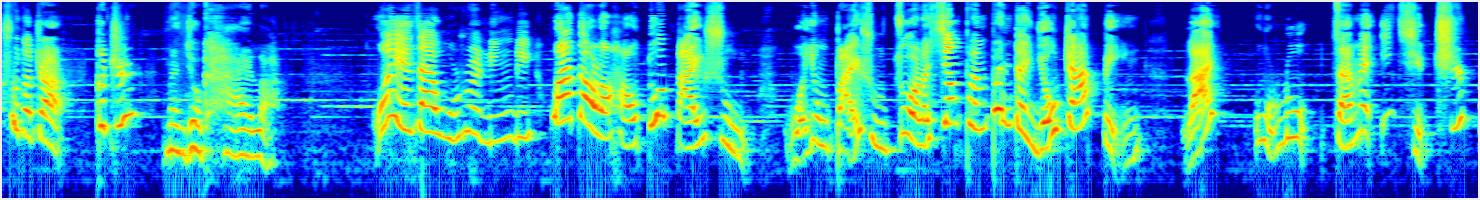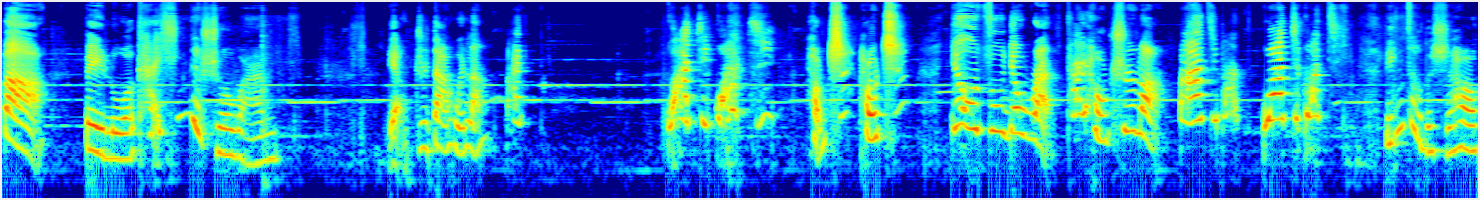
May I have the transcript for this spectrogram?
说到这儿，咯吱，门就开了。我也在午睡林里挖到了好多白薯，我用白薯做了香喷喷的油炸饼。来，五路，咱们一起吃吧。贝罗开心地说完，两只大灰狼。呱唧呱唧，好吃好吃，又酥又软，太好吃了！吧唧吧唧，呱唧呱唧。临走的时候，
